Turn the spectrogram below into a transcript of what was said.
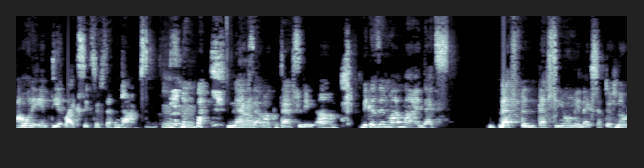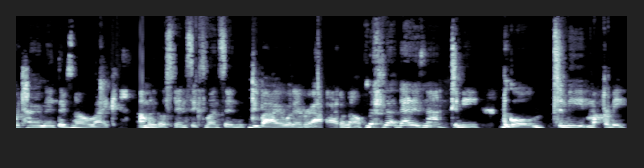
I want to empty it like six or seven times, mm-hmm. max out on capacity. Um, because in my mind, that's that's the that's the only next step. There's no retirement. There's no like I'm gonna go spend six months in Dubai or whatever. I, I don't know. that that is not to me the goal. To me, for me,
